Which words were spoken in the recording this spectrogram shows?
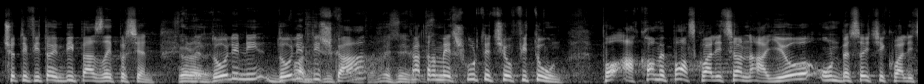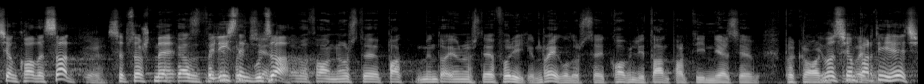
që të fitojë mbi 50% Dhe doli një, doli diçka, katërmbëdhjetë shkurtin që u fitu. Po, a ka me pas koalicion, a jo, unë besoj që koalicion ka edhe sot, sepse është me listën Guxo. Domethonë, është pak, mendoj, unë është euforike, në rregull është, se ka militantë partie, njerëz që përkrahin. Jo, s'jam n'parti hiç.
